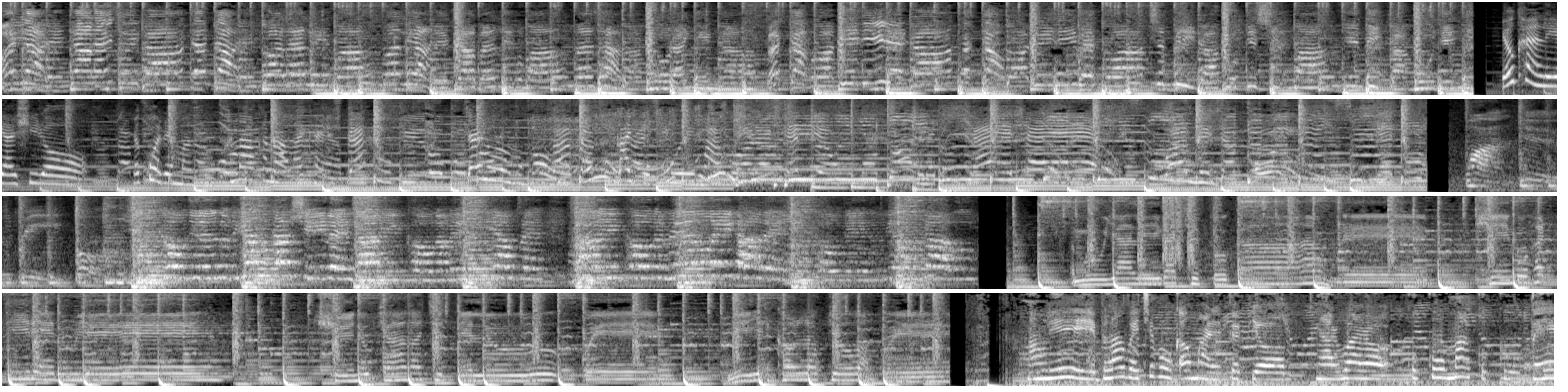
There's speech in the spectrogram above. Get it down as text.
လွယ်ရတယ်ညာတိုင်းဆွေကတန်တာတယ်ရွာလဲလေးမှာလွယ်ရတယ်ကြာပန်းလေးမှာမဆာကမျိုးတိုင်းကြီးငါဘက်ကကွာပြည်ကြီးတဲ့ကဘက်ကကွာပြည်ကြီးပဲကွာချစ်မိတာကိုပြစ်ရှိမှမြင်ပြီးကမူကြီးရုတ်ခံလေးရရှိတော့ရက်ွက်ထဲမှာဆိုခဏခဏလိုက်ခံရပါကြို One, two, three, four. ခေါင်းကျင်းသူတရားကရှိတဲ့ငါရင်ခုံနာမည်ရောက်တဲ့ငါရင်ခုံနာမည်လေးကလည်းရင်ခုံတဲ့သူတရားကဘူးအမူအရာလေးကချစ်ဖို့ကောင်းတယ်ရှင်ကိုဟတ်ထီးတဲ့သူရဲ့ရွှေနှုတ်ဖြားကချစ်တယ်လို့ င်လေးဘလောက်ပဲချစ်ဖို့ကောင်းပါလေပြောပြောငါတို့ကတော့ကိုကိုမကိုကိုပဲ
